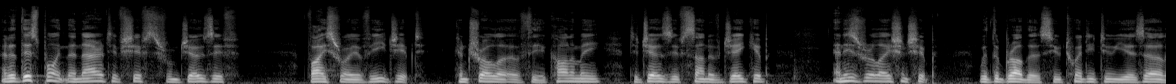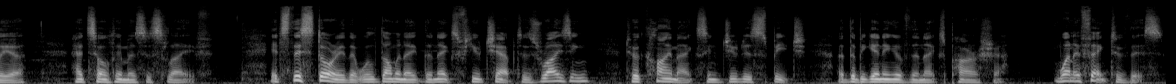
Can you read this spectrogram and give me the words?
And at this point, the narrative shifts from Joseph, viceroy of Egypt, controller of the economy, to Joseph, son of Jacob, and his relationship with the brothers who 22 years earlier had sold him as a slave. It's this story that will dominate the next few chapters, rising to a climax in Judah's speech at the beginning of the next parasha. One effect of this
